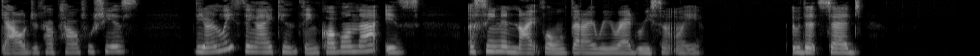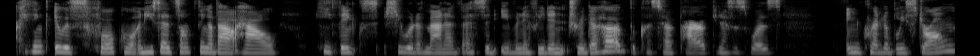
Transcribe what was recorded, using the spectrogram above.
gauge of how powerful she is. The only thing I can think of on that is a scene in Nightfall that I reread recently that said, I think it was Forkle, and he said something about how he thinks she would have manifested even if he didn't trigger her because her pyrokinesis was incredibly strong.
